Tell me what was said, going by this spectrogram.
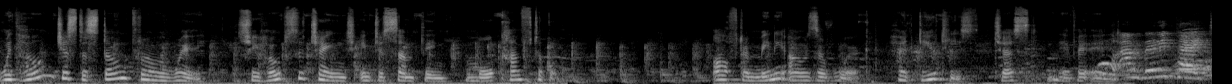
With home just a stone throw away, she hopes to change into something more comfortable. After many hours of work, her duties just never Oh, end. I'm very tight.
